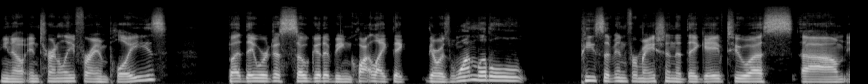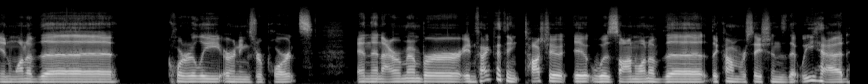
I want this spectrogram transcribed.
you know, internally for employees, but they were just so good at being quiet. Like they, there was one little piece of information that they gave to us um, in one of the quarterly earnings reports and then I remember, in fact, I think Tasha, it was on one of the the conversations that we had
